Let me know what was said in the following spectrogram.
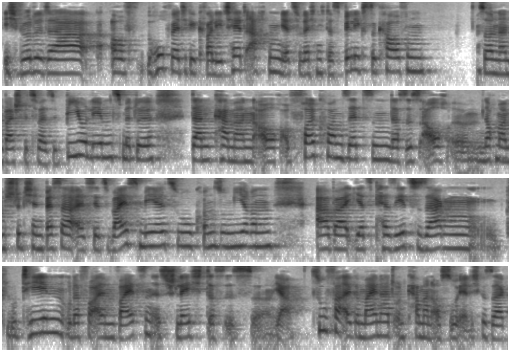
Ich würde da auf hochwertige Qualität achten, jetzt vielleicht nicht das billigste kaufen, sondern beispielsweise Bio-Lebensmittel. Dann kann man auch auf Vollkorn setzen. Das ist auch ähm, nochmal ein Stückchen besser, als jetzt Weißmehl zu konsumieren. Aber jetzt per se zu sagen, Gluten oder vor allem Weizen ist schlecht, das ist äh, ja zu verallgemeinert und kann man auch so ehrlich gesagt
